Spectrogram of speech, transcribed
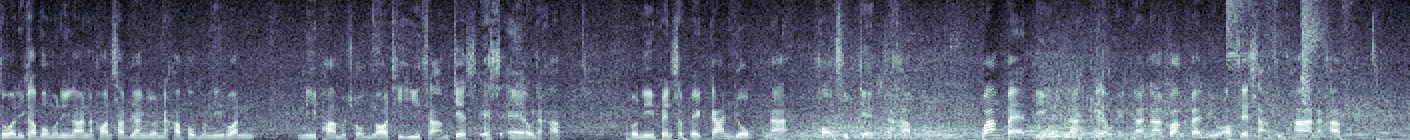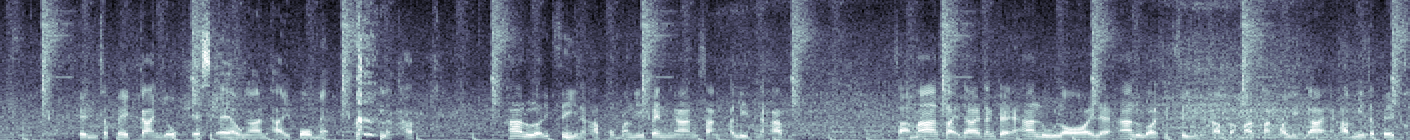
สวัสดีครับผมวันนี้ร้านนครทรัพย์ยางยนต์นะครับผมวันนี้วันนี้พามาชมล้อ TE 3 7 SL นะครับตัวนี้เป็นสเปคก้านยกนะขอบ 17 นะครับ กว้าง 8 นิ้วนะที่เราเห็นด้านหน้ากว้าง 8 นิ้วออฟเซ็ต35 นะครับ เป็นสเปคก้านยก SL งานไทยโปรแม็นะครับ5รู114 นะครับ ผมอันนี้เป็นงานสั่งผลิตนะครับ สามารถใส่ได้ตั้งแต่5รูร้อยและ5รู114 นะครับ สามารถสั่งผลิตได้นะครับ มีสเปคข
